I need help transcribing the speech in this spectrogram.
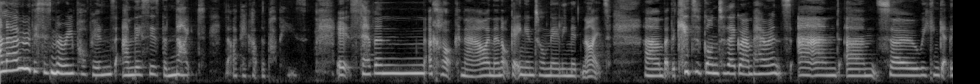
Hello, this is Marie Poppins, and this is the night that I pick up the puppies. It's seven o'clock now, and they're not getting in till nearly midnight. Um, but the kids have gone to their grandparents, and um, so we can get the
